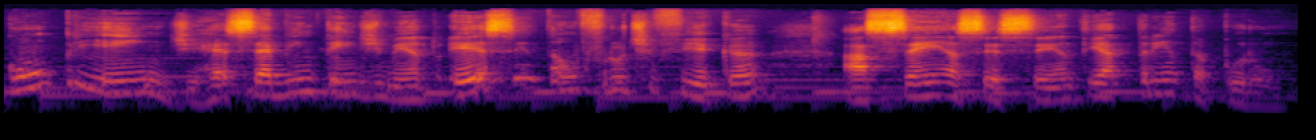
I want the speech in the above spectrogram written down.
compreende, recebe entendimento. Esse então frutifica a 100, a 60 e a 30 por um.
